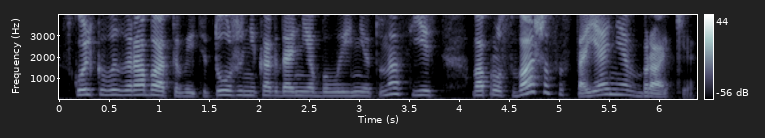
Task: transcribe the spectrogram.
Сколько вы зарабатываете, тоже никогда не было и нет. У нас есть вопрос «Ваше состояние в браке».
